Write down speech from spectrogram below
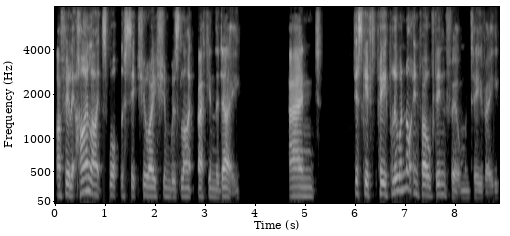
I feel it highlights what the situation was like back in the day and just gives people who are not involved in film and TV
